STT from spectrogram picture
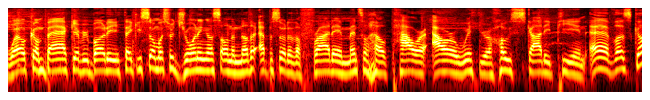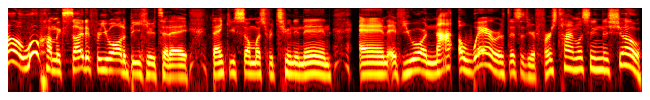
Welcome back, everybody. Thank you so much for joining us on another episode of the Friday Mental Health Power Hour with your host, Scotty P and Ev. Let's go. Woo, I'm excited for you all to be here today. Thank you so much for tuning in. And if you are not aware, if this is your first time listening to the show,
